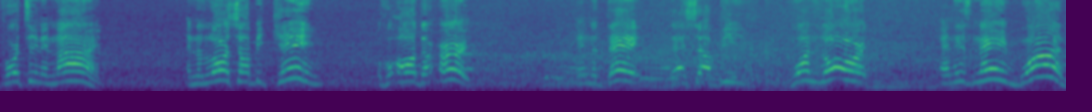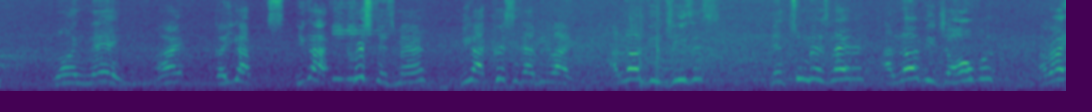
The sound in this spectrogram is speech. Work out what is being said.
14 and 9. And the Lord shall be king over all the earth. In the day that shall be one Lord and his name one. One name. All right. Cause you got you got Christians, man. You got Christians that be like, I love you, Jesus. Then two minutes later, I love you, Jehovah. All right.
